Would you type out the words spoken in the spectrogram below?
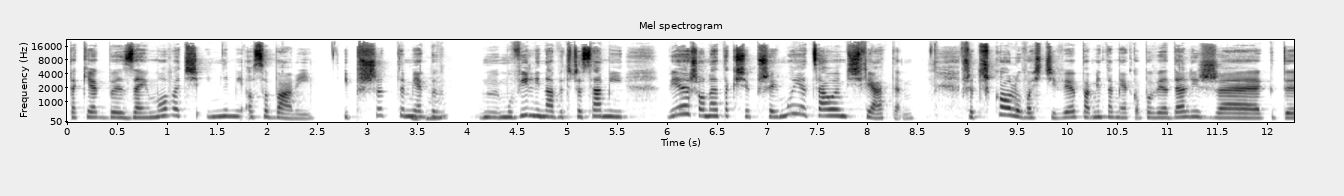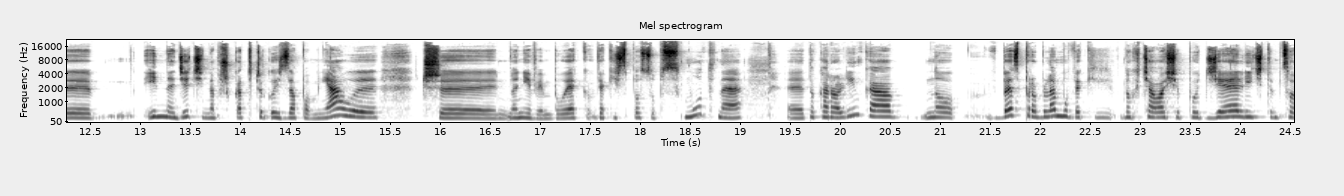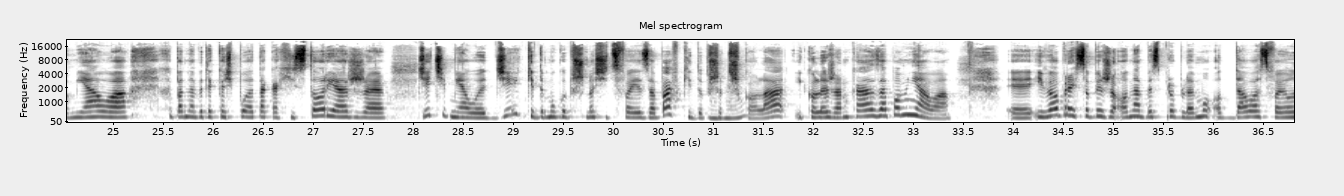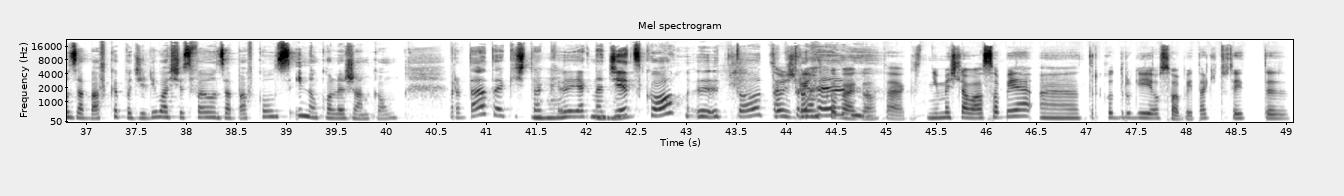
tak jakby zajmować się innymi osobami. I przy tym jakby mhm mówili nawet czasami, wiesz, ona tak się przejmuje całym światem. W przedszkolu właściwie pamiętam, jak opowiadali, że gdy inne dzieci na przykład czegoś zapomniały, czy no nie wiem, były jak, w jakiś sposób smutne, e, to Karolinka no, bez problemu w jaki, no, chciała się podzielić tym, co miała. Chyba nawet jakaś była taka historia, że dzieci miały dzień, kiedy mogły przynosić swoje zabawki do przedszkola mhm. i koleżanka zapomniała. E, I wyobraź sobie, że ona bez problemu oddała swoją zabawkę, podzieliła się swoją zabawką z inną koleżanką prawda? To jakieś tak, -hmm. jak na -hmm. dziecko, y, to tak Coś trochę... wyjątkowego, tak. Nie myślała o sobie, e, tylko drugiej osobie, tak? I tutaj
